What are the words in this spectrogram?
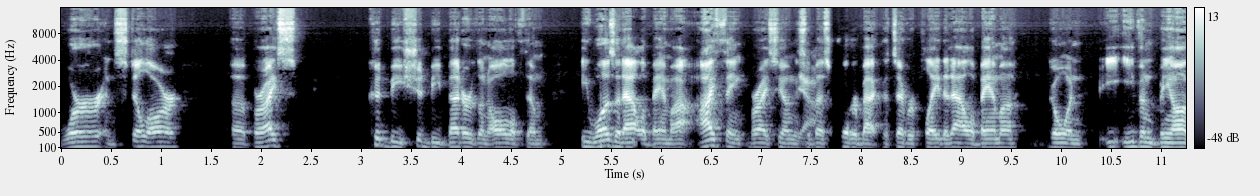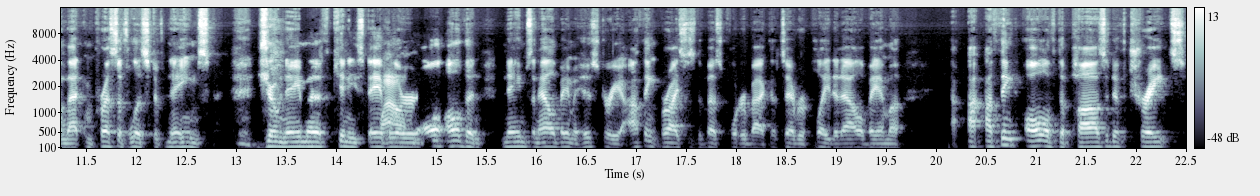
were, and still are, uh, Bryce could be, should be better than all of them. He was at Alabama. I think Bryce Young is yeah. the best quarterback that's ever played at Alabama, going even beyond that impressive list of names Joe Namath, Kenny Stabler, wow. all, all, the names in Alabama history. I think Bryce is the best quarterback that's ever played at Alabama. I, I think all of the positive traits,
